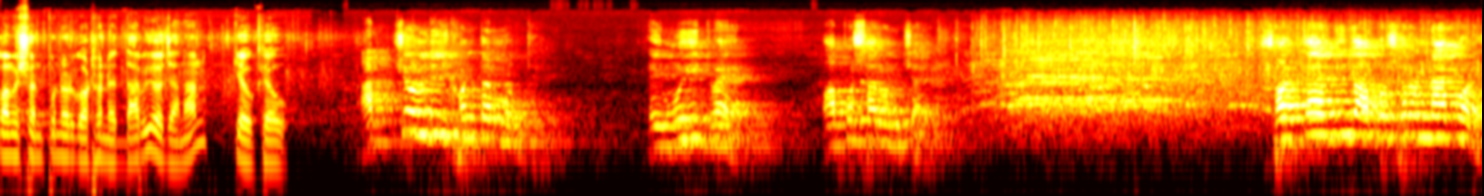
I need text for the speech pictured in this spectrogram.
কমিশন পুনর্গঠনের দাবিও জানান কেউ কেউ। আটচল্লিশ ঘণ্টার মধ্যে এই মুহিত ভাই অপসারণ চাই সরকার যদি অপসারণ না করে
